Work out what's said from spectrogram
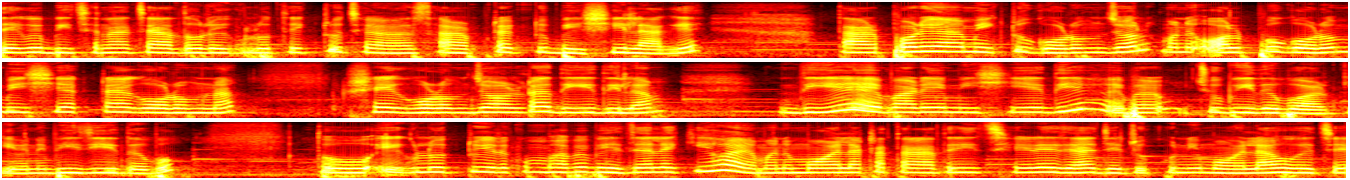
দেখবে বিছানা, চাদর এগুলোতে একটু সার্ফটা একটু বেশি লাগে। তারপরে আমি একটু গরম জল মানে অল্প গরম, বেশি একটা গরম না, সেই গরম জলটা দিয়ে দিলাম। দিয়ে এবারে মিশিয়ে দিয়ে এবার চুবিয়ে দেবো আর কি মানে ভিজিয়ে দেবো। তো এগুলো একটু এরকমভাবে ভেজালে কি হয় মানে ময়লাটা তাড়াতাড়ি ছেড়ে যায়, যেটুকুনি ময়লা হয়েছে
